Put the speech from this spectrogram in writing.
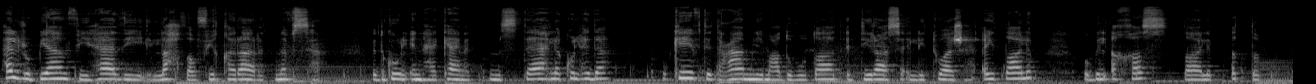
هل ربيان في هذه اللحظة وفي قرارة نفسها تقول إنها كانت مستاهلة كل هدا وكيف تتعاملي مع ضغوطات الدراسة اللي تواجه أي طالب وبالأخص طالب الطب؟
